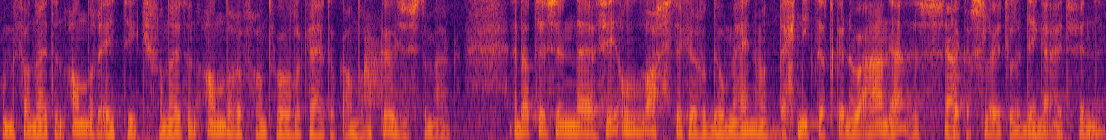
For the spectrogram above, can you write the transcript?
om vanuit een andere ethiek, vanuit een andere verantwoordelijkheid ook andere keuzes te maken. En dat is een uh, veel lastiger domein, want techniek dat kunnen we aan, hè? dus lekker sleutelen, dingen uitvinden.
